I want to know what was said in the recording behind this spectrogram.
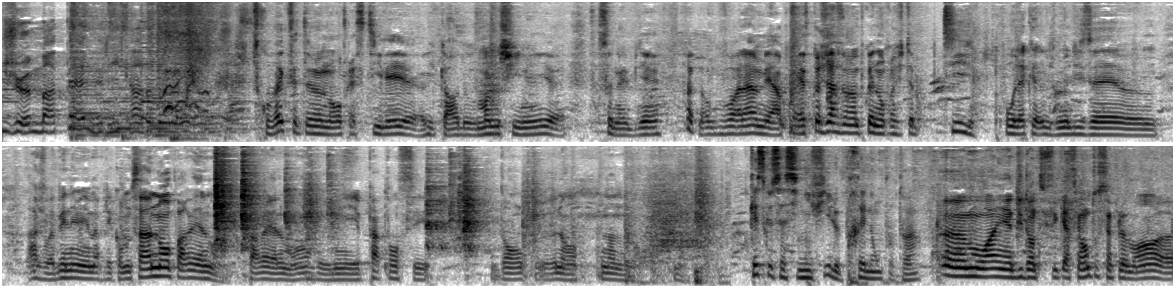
Je m'appelle Ricardo. Je trouvais que c'était un nom très stylé, euh, Ricardo Mancini, euh, ça sonnait bien. Donc voilà, mais après, est-ce que j'avais un prénom quand j'étais petit pour lequel je me disais, euh, ah, j'aurais bien aimé m'appeler comme ça? Non, pas réellement, pas réellement, je n'y ai pas pensé. Donc euh, non, non, non, non. non. Qu'est-ce que ça signifie le prénom pour toi? Un moyen d'identification, tout simplement, euh,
